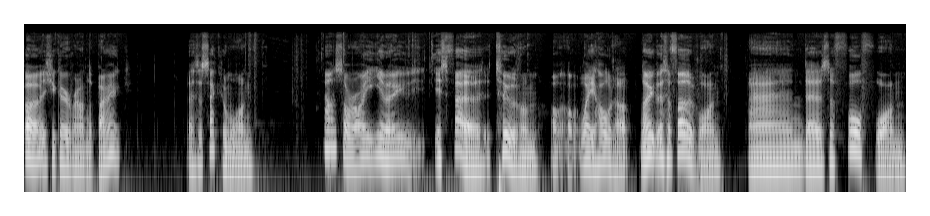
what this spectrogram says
But as you go around the back, there's a second one. That's alright, you know, it's fair. Two of them. Oh, oh, wait, hold up. No, there's a third one. And there's a fourth one.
